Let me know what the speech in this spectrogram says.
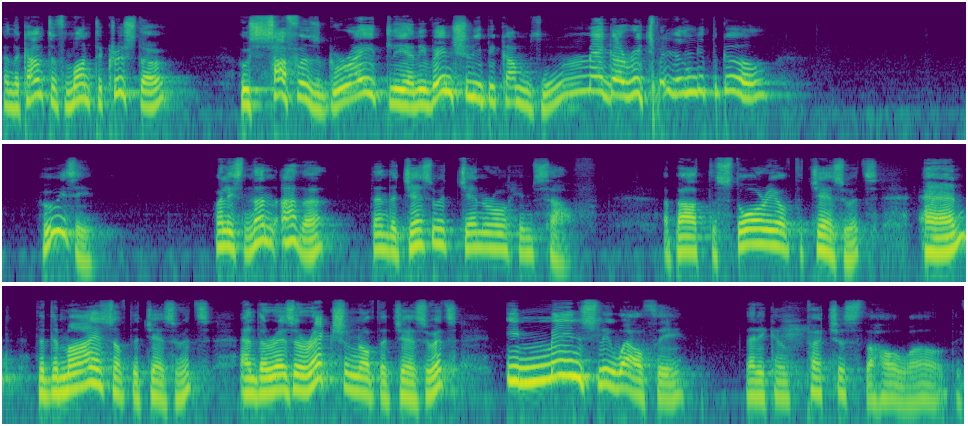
and the Count of Monte Cristo, who suffers greatly and eventually becomes mega rich, but he doesn't get the girl. Who is he? Well, he's none other than the Jesuit general himself. About the story of the Jesuits and the demise of the Jesuits and the resurrection of the Jesuits, immensely wealthy that he can purchase the whole world, if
